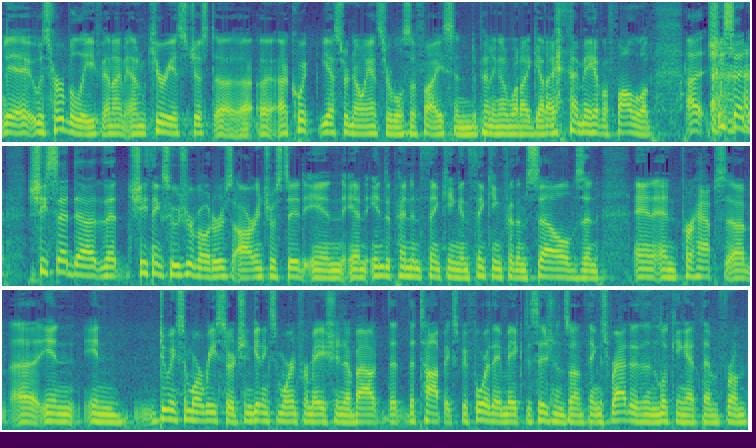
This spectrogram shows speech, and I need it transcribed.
it was her belief, and I'm, I'm curious. Just a, a, a, quick yes or no answer will suffice, and depending on what I get, I, I may have a follow up. Uh, she said she said uh, that she thinks Hoosier voters are interested in, in independent thinking and thinking for themselves, and and and perhaps uh, uh in in doing some more research and getting some more information about the, the topics before they make decisions on things, rather than looking at them from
